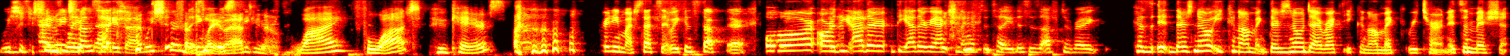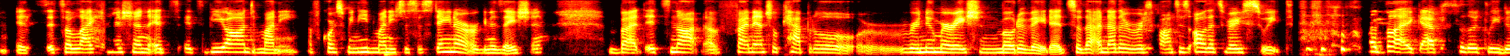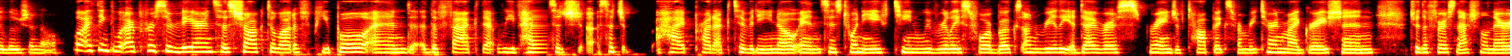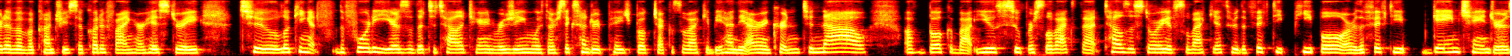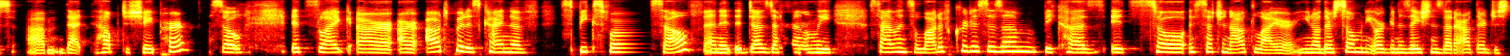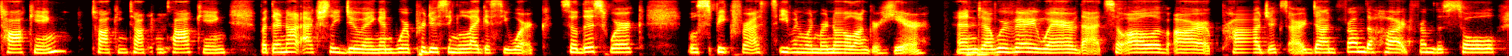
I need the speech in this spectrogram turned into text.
we should, should we translate that? that? We should translate that, you know. Why? For what? Who cares? Pretty much that's it. We can stop there. Or or the other the other reaction I have to tell you, this is often very because there's no economic there's no direct economic return. It's a mission. It's it's a life mission. It's it's beyond money. Of course we need money to sustain our organization but it's not a financial capital uh, remuneration motivated. So that another response is oh that's very sweet. But like absolutely delusional. Well i think our perseverance has shocked a lot of people and the fact that we've had such uh, such high productivity you know and since 2018 we've released four books on really a diverse range of topics from return migration to the first national narrative of a country so codifying her history to looking at the 40 years of the totalitarian regime with our 600 page book czechoslovakia behind the iron curtain to now a book about youth super slovaks that tells the story of slovakia through the 50 people or the 50 game changers um, that helped to shape her so it's like our our output is kind of speaks for itself and it, it does definitely silence a lot of criticism because it's so it's such an outlier. You know, there's so many organizations that are out there just talking talking, talking, talking, but they're not actually doing. And we're producing legacy work. So this work will speak for us even when we're no longer here. And uh, we're very aware of that. So all of our projects are done from the heart, from the soul,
